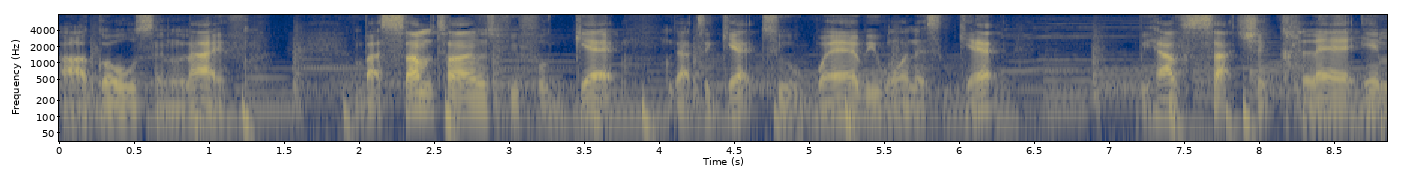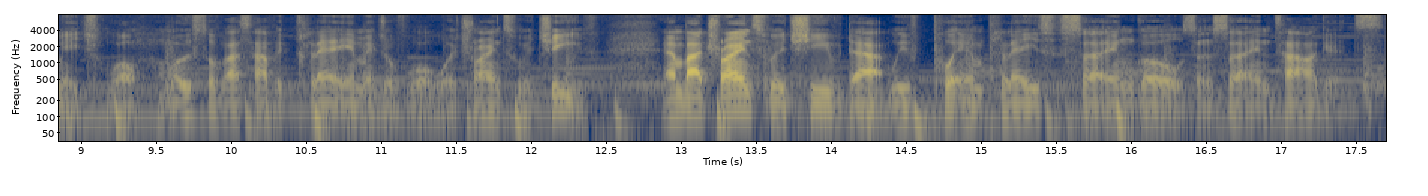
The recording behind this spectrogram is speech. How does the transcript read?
our goals in life. But sometimes we forget that to get to where we want to get, we have such a clear image. Well, most of us have a clear image of what we're trying to achieve. And by trying to achieve that, we've put in place certain goals and certain targets.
